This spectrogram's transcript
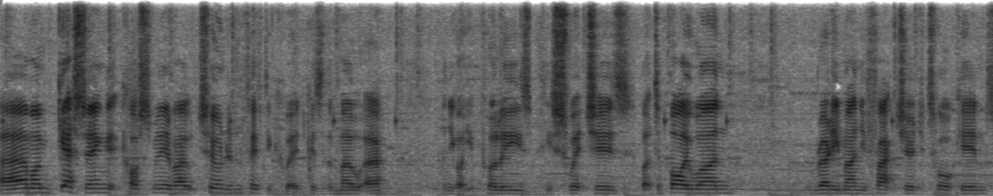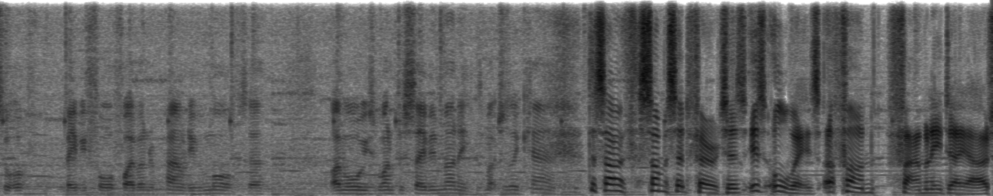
Um, I'm guessing it cost me about 250 quid because of the motor, and you got your pulleys, your switches. But to buy one ready manufactured, you're talking sort of maybe four or five hundred pound, even more. So I'm always one for saving money as much as I can. The South Somerset Ferreters is always a fun family day out,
